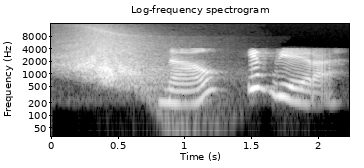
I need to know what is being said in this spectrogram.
Now is the era.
